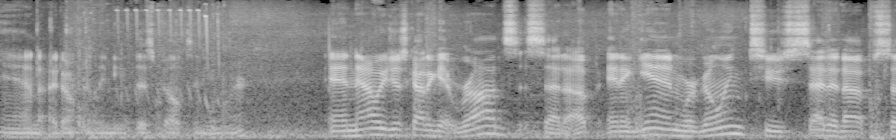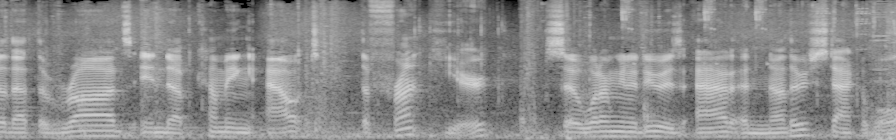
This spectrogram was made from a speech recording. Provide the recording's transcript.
And I don't really need this belt anymore. And now we just got to get rods set up. And again, we're going to set it up so that the rods end up coming out the front here. So what I'm going to do is add another stackable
